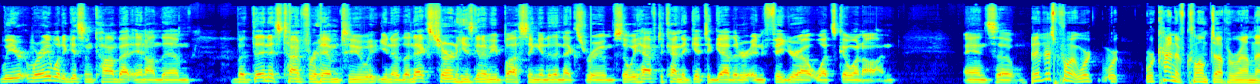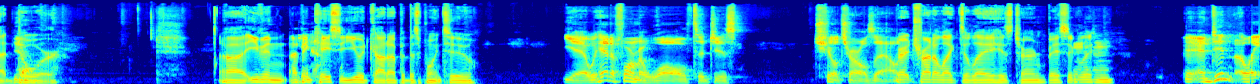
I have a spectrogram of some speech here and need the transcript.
We're, we're able to get some combat in on them, but then it's time for him to, you know, the next turn he's going to be busting into the next room. So we have to kind of get together and figure out what's going on. And so, But at this point, we're we're we're kind of clumped up around that Yeah. door. Uh, even I think Yeah. Casey, you had caught up at this point too, Yeah, we had to form a wall to just chill Charles out. right? Try to like delay his turn, basically. Mhm. And didn't like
